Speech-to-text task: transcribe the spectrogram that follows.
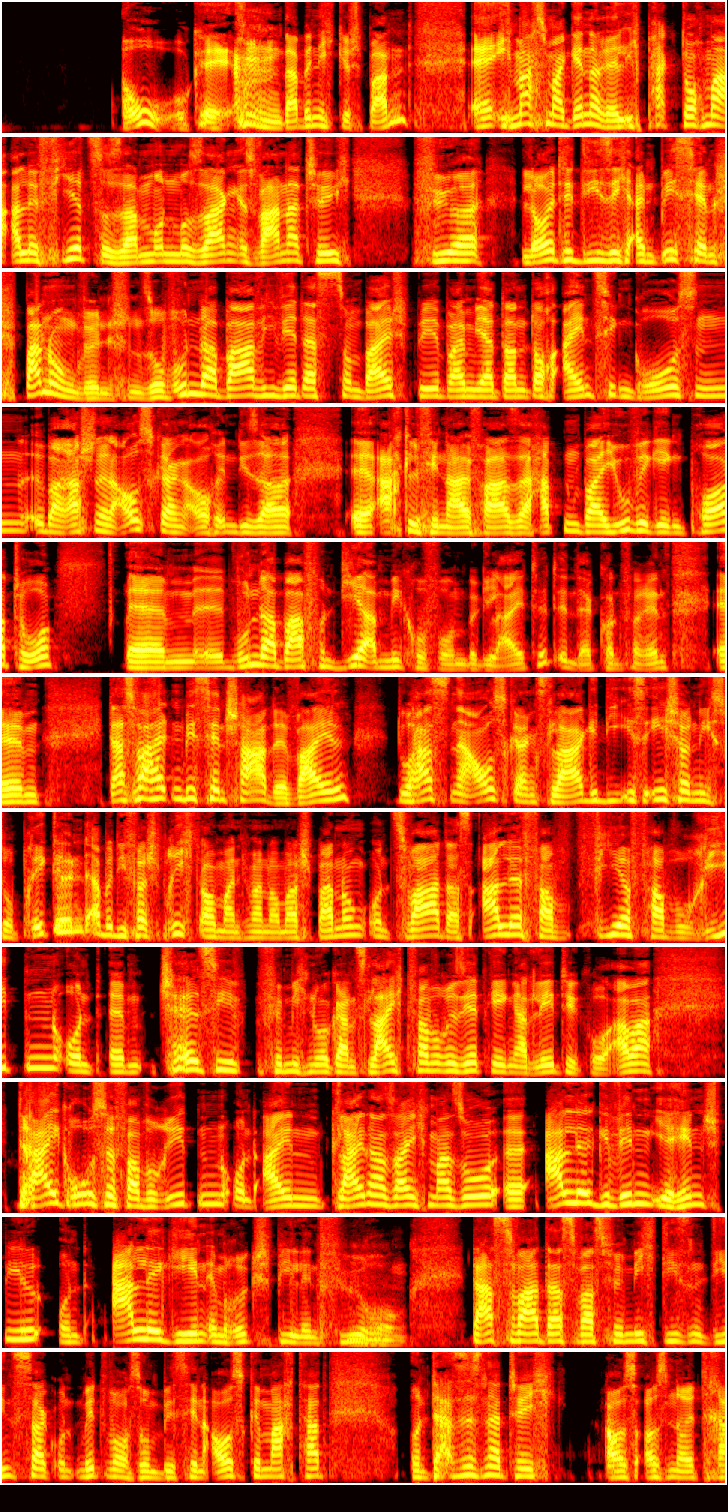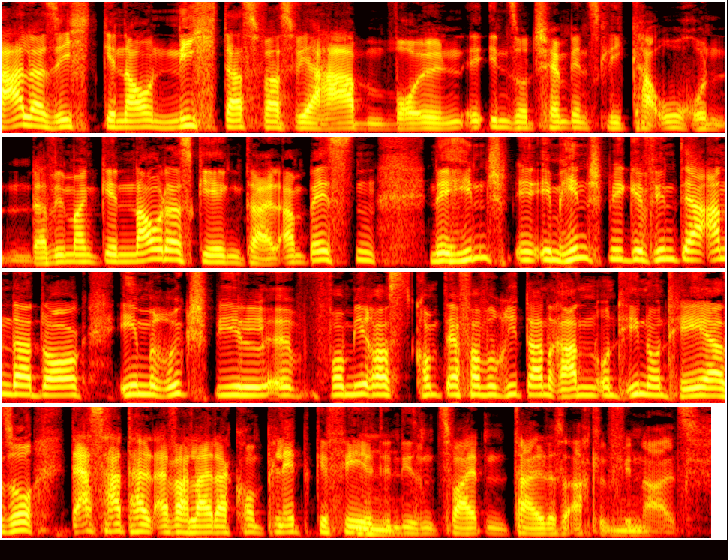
Oh, okay. Da bin ich gespannt. Äh, ich mach's mal generell. Ich pack doch mal alle vier zusammen und muss sagen, es war natürlich für Leute, die sich ein bisschen Spannung wünschen, so wunderbar, wie wir das zum Beispiel beim ja dann doch einzigen großen überraschenden Ausgang auch in dieser äh, Achtelfinalphase hatten bei Juve gegen Porto. Ähm, äh, wunderbar von dir am Mikrofon begleitet in der Konferenz. Ähm, das war halt ein bisschen schade, weil du hast eine Ausgangslage, die ist eh schon nicht so prickelnd, aber die verspricht auch manchmal nochmal Spannung. Und zwar, dass alle Fa vier Favoriten und ähm, Chelsea für mich nur ganz leicht favorisiert gegen Atletico. Aber drei große Favoriten und ein kleiner, sag ich mal so, äh, alle gewinnen ihr Hinspiel und alle gehen im Rückspiel in Führung. Das war das, was für mich diesen Dienstag und Mittwoch so ein bisschen ausgemacht hat. Und das ist natürlich aus, aus neutraler Sicht genau nicht das, was wir haben wollen in so Champions League K.O.-Runden. Da will man genau das Gegenteil. Am besten eine Hinsp im Hinspiel gewinnt der Underdog, im Rückspiel äh, von mir aus kommt der Favorit dann ran und hin und her. So, das hat halt einfach leider komplett gefehlt in diesem zweiten Teil des Achtelfinals.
